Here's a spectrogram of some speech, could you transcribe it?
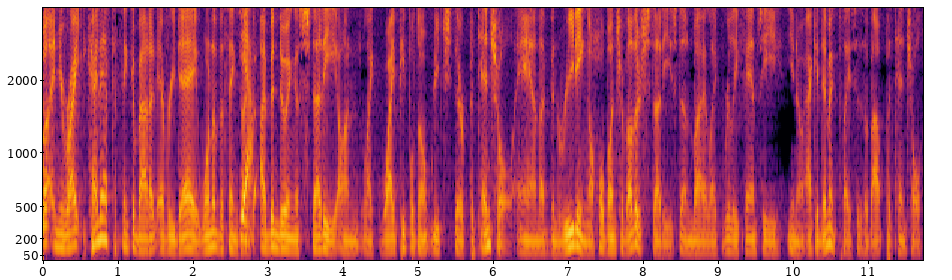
Well, and you're right. You kind of have to think about it every day. One of the things yeah. I've, I've, been doing a study on like why people don't reach their potential, and I've been reading a whole bunch of other studies done by like really fancy, you know, academic places about potential.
